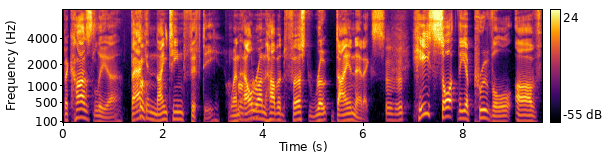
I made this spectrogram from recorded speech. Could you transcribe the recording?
Because, Leah, back Oh. in 1950, when Uh-huh. L. Ron Hubbard first wrote Dianetics, Mm-hmm. he sought the approval of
